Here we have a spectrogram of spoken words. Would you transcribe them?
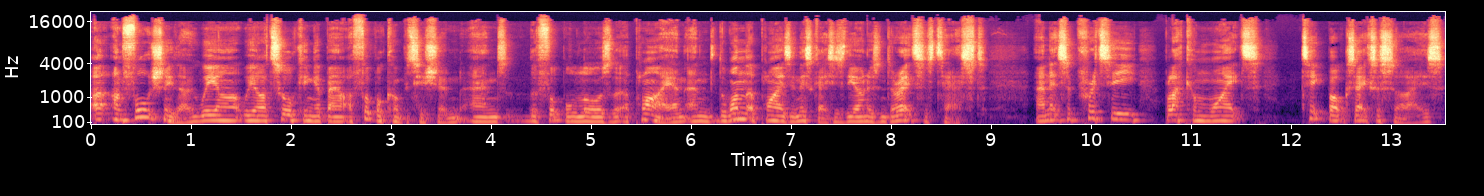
uh, unfortunately, though, we are we are talking about a football competition and the football laws that apply, and and the one that applies in this case is the owners and directors test, and it's a pretty black and white tick box exercise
